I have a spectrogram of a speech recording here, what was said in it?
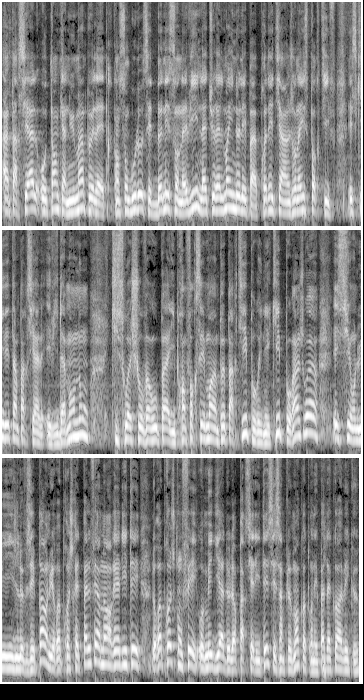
impartial autant qu'un humain peut l'être. Quand son boulot, c'est de donner son avis, naturellement, il ne l'est pas. Prenez, tiens, un journaliste sportif. Est-ce qu'il est impartial? Évidemment non. Qu'il soit chauvin ou pas, il prend forcément un peu parti pour une équipe, pour un joueur. Et si on lui le faisait pas, on lui reprocherait de pas le faire. Non, en réalité, le reproche qu'on fait aux médias de leur partialité, c'est simplement quand on n'est pas d'accord avec eux.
